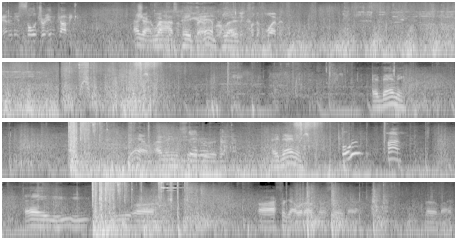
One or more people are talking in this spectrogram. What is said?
Enemy soldier incoming. I Check got weapons knives, paper, and We're pledge. for deployment. Hey, Danny. Damn, I didn't even see the dude. there. Hey, Danny. Oh? Huh? Hey, you, you, you uh, uh, I forgot what I was gonna say now. Never mind.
